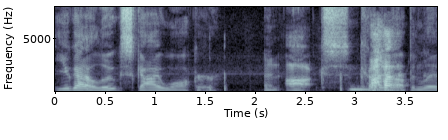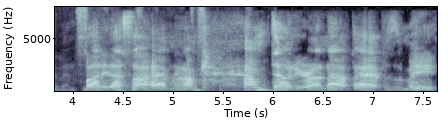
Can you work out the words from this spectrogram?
you got a Luke Skywalker, an ox, cut Bu- it up and live inside. buddy, that's not happening. I'm. I'm telling you right now, if that happens to me,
